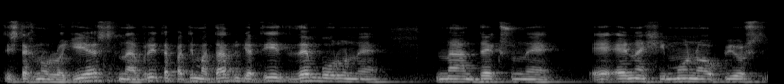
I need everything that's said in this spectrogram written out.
της τεχνολογίας, να βρει τα πατήματά του γιατί δεν μπορούν να αντέξουν ένα χειμώνα ο οποίος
